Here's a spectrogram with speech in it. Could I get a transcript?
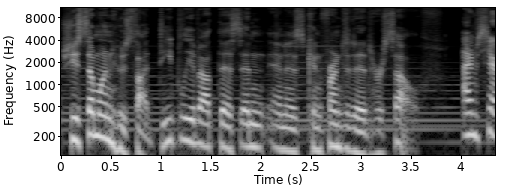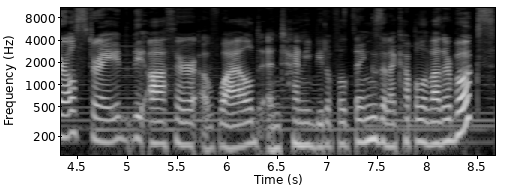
She's someone who's thought deeply about this and, and has confronted it herself. I'm Cheryl Strayed, the author of Wild and Tiny Beautiful Things and a couple of other books,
